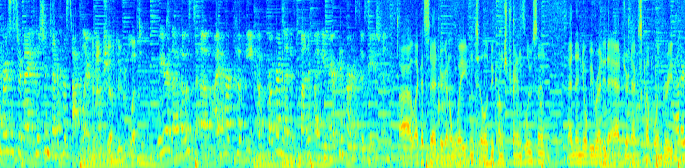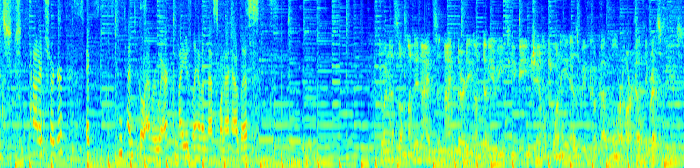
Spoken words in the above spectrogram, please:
I'm registered dietitian Jennifer Stachler. And I'm Chef Dugan Wetzel. We are the host of I Heart Cooking, a program that is funded by the American Heart Association. Uh, like I said, you're going to wait until it becomes translucent, and then you'll be ready to add your next couple ingredients. Powdered, powdered sugar. It can tend to go everywhere. I usually have a mess when I have this. Join us on Monday nights at 9.30 on WETV Channel 20 as we cook up more heart-healthy recipes.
